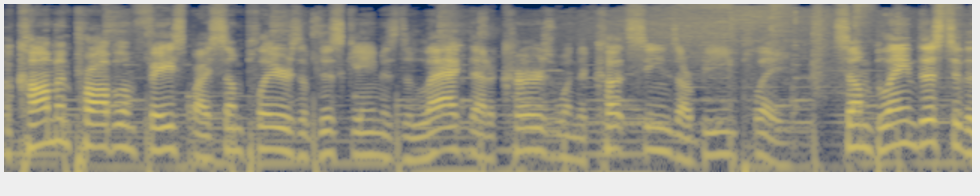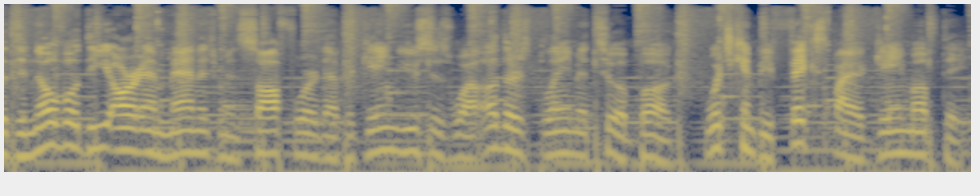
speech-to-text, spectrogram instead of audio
A common problem faced by some players of this game is the lag that occurs when the cutscenes are being played. Some blame this to the Denuvo DRM management software that the game uses while others blame it to a bug, which can be fixed by a game update.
